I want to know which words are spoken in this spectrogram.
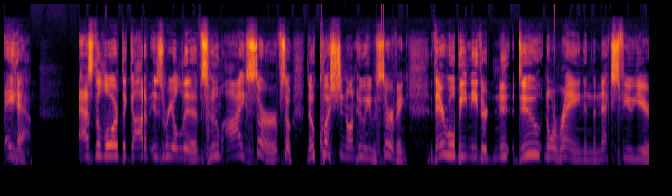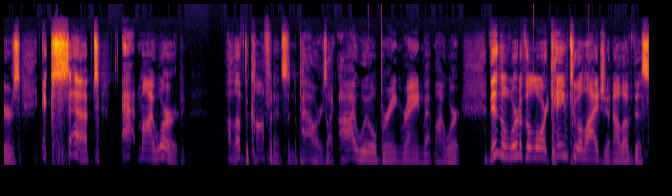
Ahab, as the Lord, the God of Israel, lives, whom I serve, so no question on who he was serving, there will be neither dew nor rain in the next few years, except at my word. I love the confidence and the power. He's like, I will bring rain at my word. Then the word of the Lord came to Elijah, and I love this.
